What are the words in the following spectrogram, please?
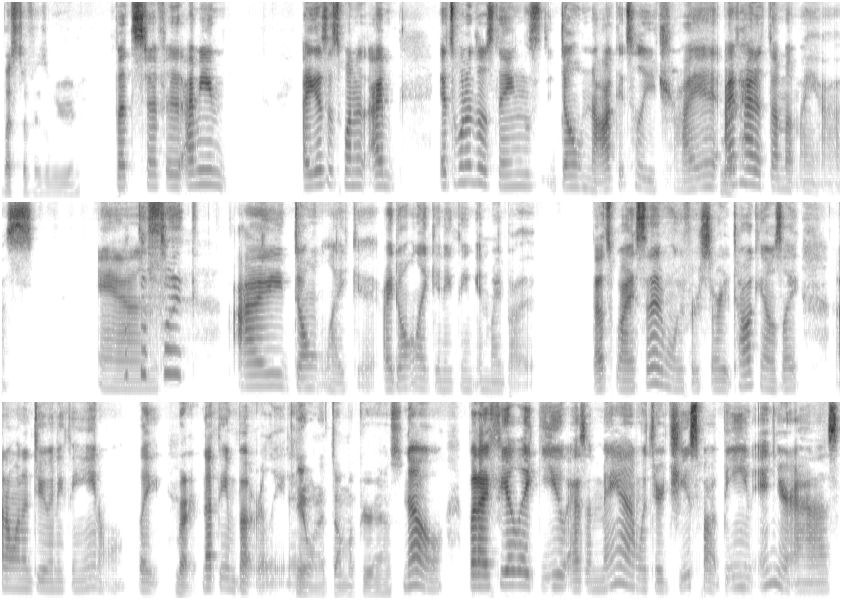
Butt stuff is weird. Butt stuff is. I mean, I guess it's one of I'm. It's one of those things. Don't knock it till you try it. Right. I've had a thumb up my ass, What and the fuck? I don't like it. I don't like anything in my butt. That's why I said when we first started talking, I was like, I don't want to do anything anal, like Right. nothing butt related. You don't want to thumb up your ass. No, but I feel like you, as a man with your G spot being in your ass,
